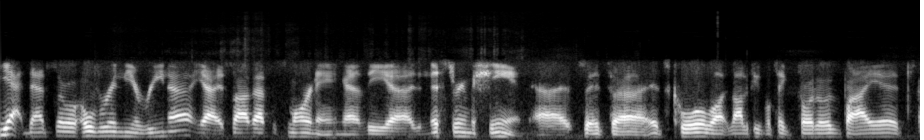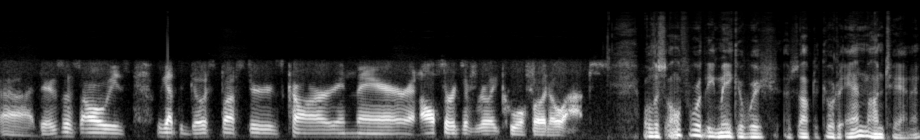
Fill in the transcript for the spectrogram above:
Yeah, that's over in the arena. Yeah, I saw that this morning. Uh, the uh, the Mystery Machine. Uh, it's it's uh, it's cool. A lot, a lot of people take photos by it. Uh, there's just always we got the Ghostbusters car in there, and all sorts of really cool photo ops. Well, it's all for the Make a Wish of South Dakota and Montana,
